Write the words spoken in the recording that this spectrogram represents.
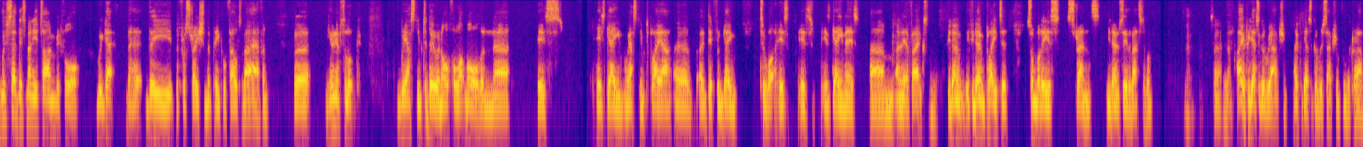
we've said this many a time before. We get the the the frustration that people felt about Evan, but you only have to look. We asked him to do an awful lot more than uh, his his game. We asked him to play a, a, a different game to what his his his game is, um, and it affects. If you don't if you don't play to somebody's strengths, you don't see the best of them. Yeah. So No. I hope he gets a good reaction. I hope he gets a good reception from the crowd.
